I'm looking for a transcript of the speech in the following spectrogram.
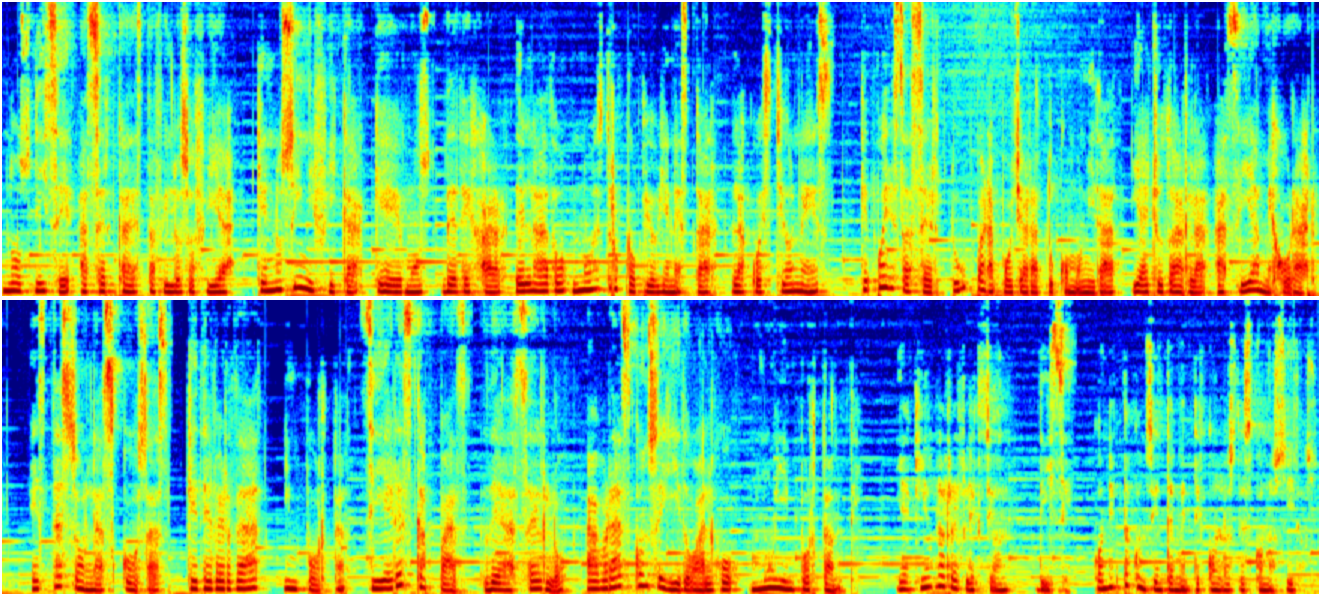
nos dice acerca de esta filosofía que no significa que hemos de dejar de lado nuestro propio bienestar. La cuestión es, ¿qué puedes hacer tú para apoyar a tu comunidad y ayudarla así a mejorar? Estas son las cosas que de verdad importan. Si eres capaz de hacerlo, habrás conseguido algo muy importante. Y aquí una reflexión dice, conecta conscientemente con los desconocidos.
